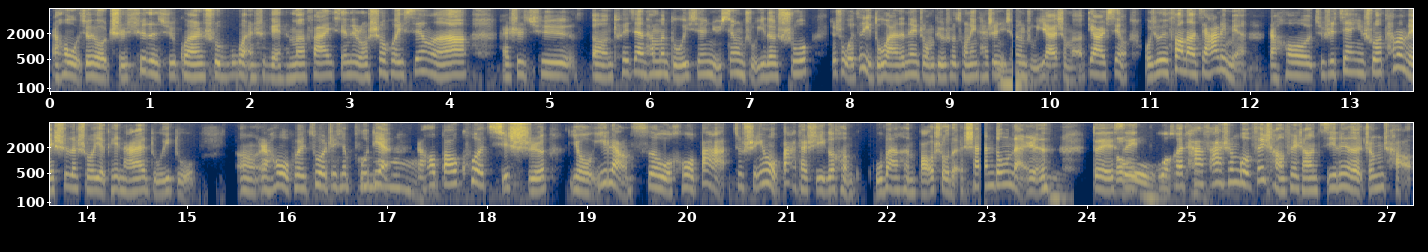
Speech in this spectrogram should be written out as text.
然后我就有持续的去灌输，不管是给他们发一些那种社会新闻啊，还是去嗯推荐他们读一些女性主义的书，就是我自己读完。的那种，比如说从零开始女性主义啊什么第二性，我就会放到家里面，然后就是建议说他们没事的时候也可以拿来读一读，嗯，然后我会做这些铺垫，然后包括其实有一两次我和我爸，就是因为我爸他是一个很古板、很保守的山东男人，对，所以我和他发生过非常非常激烈的争吵，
